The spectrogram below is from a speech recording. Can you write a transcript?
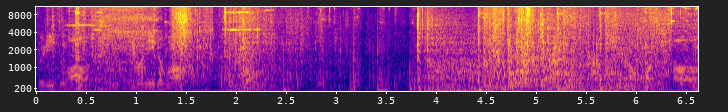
Who needs a wall? Anyone need a wall? Almost all.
